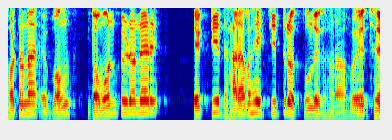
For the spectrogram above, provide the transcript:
ঘটনা এবং দমনপীড়নের একটি ধারাবাহিক চিত্র তুলে ধরা হয়েছে।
